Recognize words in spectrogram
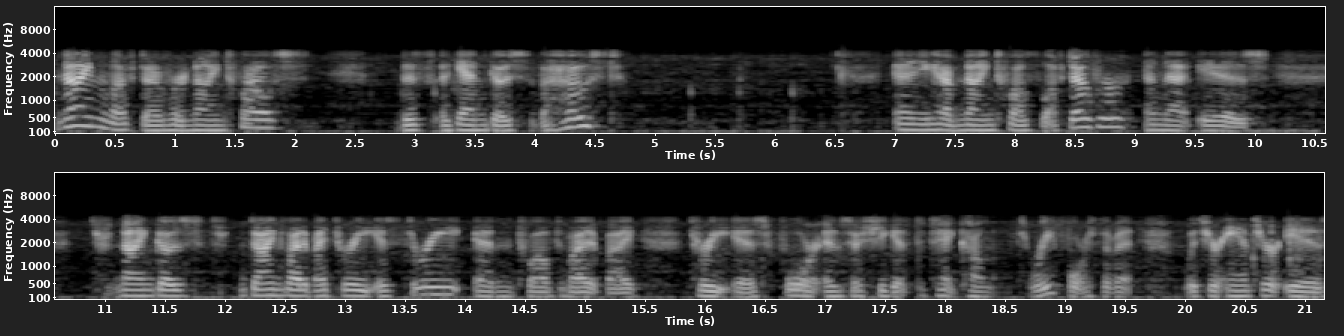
9 left over, 9 twelfths. This again goes to the host. And you have 9 twelfths left over. And that is 9 goes, 9 divided by 3 is 3, and 12 divided by 3 is 4. And so she gets to take home 3 fourths of it, which your answer is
